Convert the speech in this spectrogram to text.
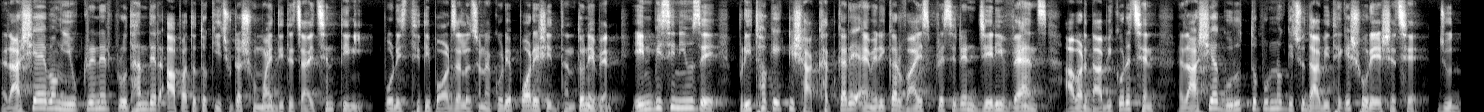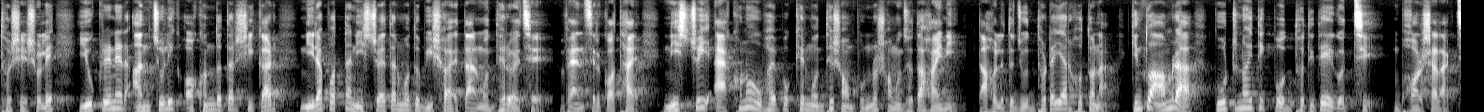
রাশিয়া এবং ইউক্রেনের প্রধানদের আপাতত কিছুটা সময় দিতে চাইছেন তিনি। পরিস্থিতি পর্যালোচনা করে পরে সিদ্ধান্ত নেবেন। এনবিসি নিউজে পৃথক একটি সাক্ষাৎকারে আমেরিকার ভাইস প্রেসিডেন্ট জেরি ভ্যান্স আবার দাবি করেছেন, রাশিয়া গুরুত্বপূর্ণ কিছু দাবি থেকে সরে এসেছে। যুদ্ধ শেষ হলে ইউক্রেনের আঞ্চলিক অখণ্ডতার শিকার, নিরাপত্তা নিশ্চয়তার মতো বিষয় তার মধ্যে রয়েছে। ভ্যান্সের কথায়, নিশ্চয়ই এখনও উভয় পক্ষের মধ্যে সম্পূর্ণ সমঝোতা হয়নি। তাহলে তো যুদ্ধটাই আর হতো না। কিন্তু আমরা কূটনৈতিক পদ্ধতিতে এগোচ্ছি, ভরসা রাখছি।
